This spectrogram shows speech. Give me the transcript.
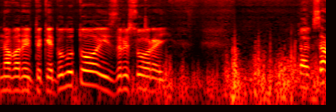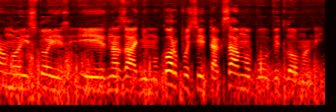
Наварив таке долото із ресорей. Так само і з тої, і на задньому корпусі так само був відломаний.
